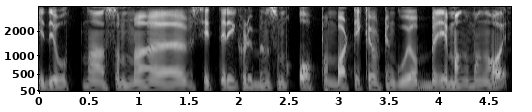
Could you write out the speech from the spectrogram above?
idiotene som eh, sitter i klubben, som åpenbart ikke har gjort en god jobb i mange, mange år.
